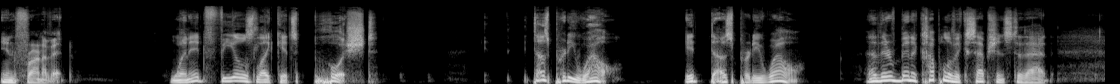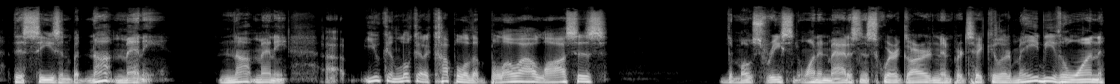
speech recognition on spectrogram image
in front of it, when it feels like it's pushed, does pretty well. It does pretty well. Now, there have been a couple of exceptions to that this season, but not many. Not many. Uh, you can look at a couple of the blowout losses. The most recent one in Madison Square Garden in particular, maybe the one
